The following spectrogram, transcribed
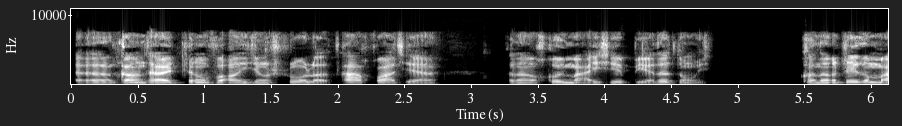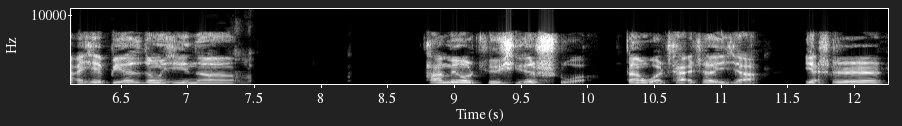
呃，刚才正方已经说了，他花钱可能会买一些别的东西，可能这个买一些别的东西呢，他没有具体的说，但我猜测一下，也是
